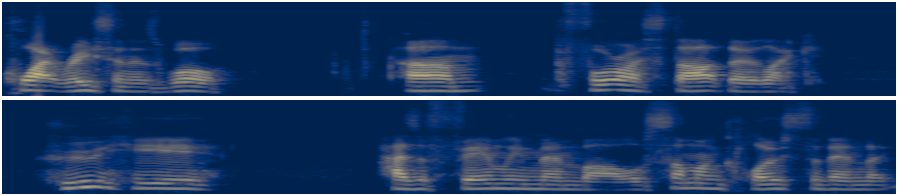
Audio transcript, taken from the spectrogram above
quite recent as well. Um, before I start though, like, who here has a family member or someone close to them that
